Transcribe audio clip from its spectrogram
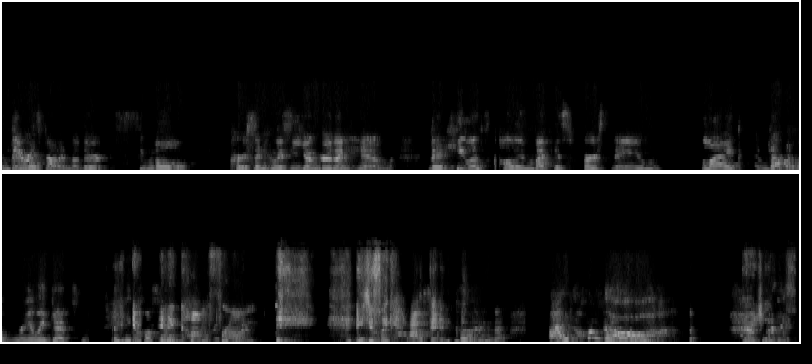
there is not another single person who is younger than him that he lets call him by his first name. Like, that really gets me. And he And where did it come from? it just like happened. I don't know. They just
